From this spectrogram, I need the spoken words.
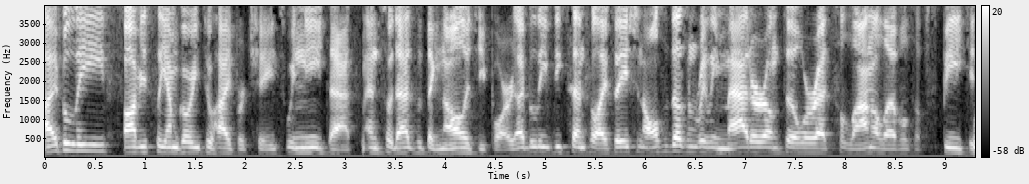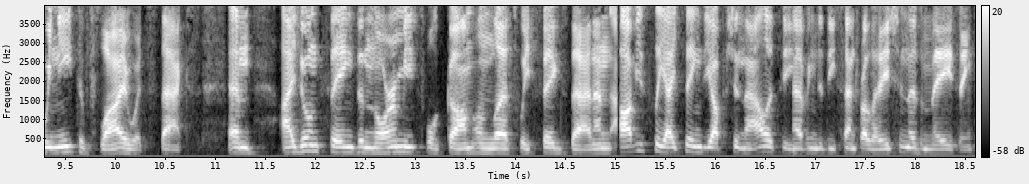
I believe, obviously, I'm going to hyperchains. We need that. And so that's the technology part. I believe decentralization also doesn't really matter until we're at Solana levels of speed. We need to fly with stacks. And I don't think the normies will come unless we fix that. And obviously, I think the optionality having the decentralization is amazing.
